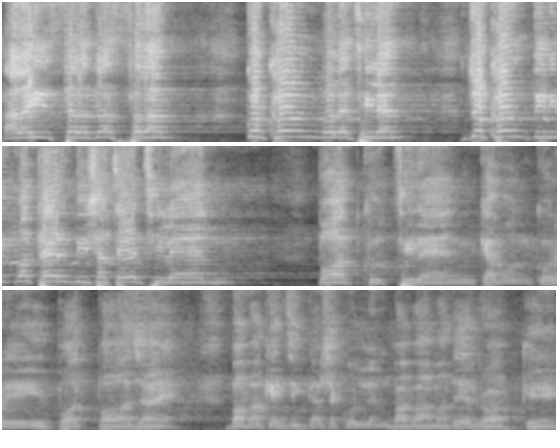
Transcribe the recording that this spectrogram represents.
আলাইসালাম কখন বলেছিলেন? যখন তিনি পথের দিশা চেয়েছিলেন। পথ খুঁজছিলেন কেমন করে পথ পাওয়া যায়। বাবাকে জিজ্ঞাসা করলেন, বাবা, আমাদের রবকে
